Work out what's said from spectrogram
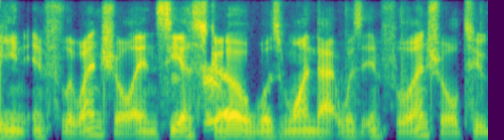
being influential and csgo was one that was influential to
